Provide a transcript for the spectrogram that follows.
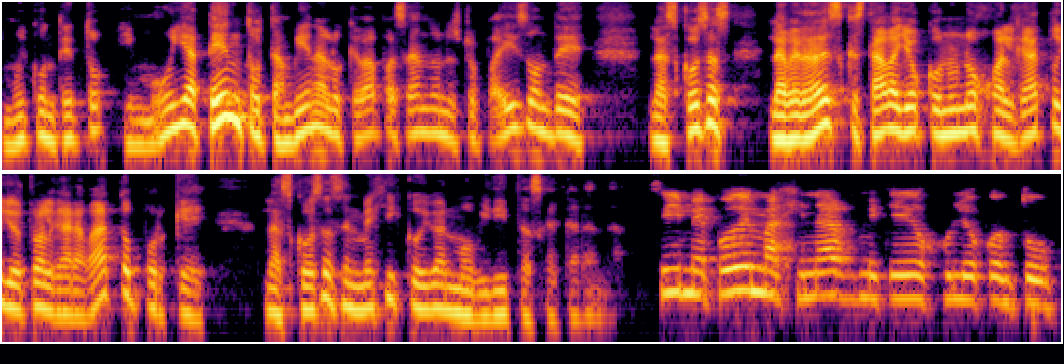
y muy contento y muy atento también a lo que va pasando en nuestro país, donde las cosas, la verdad es que estaba yo con un ojo al gato y otro al garabato porque las cosas en México iban moviditas, Jacaranda. Sí, me puedo imaginar, mi querido Julio, con tu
